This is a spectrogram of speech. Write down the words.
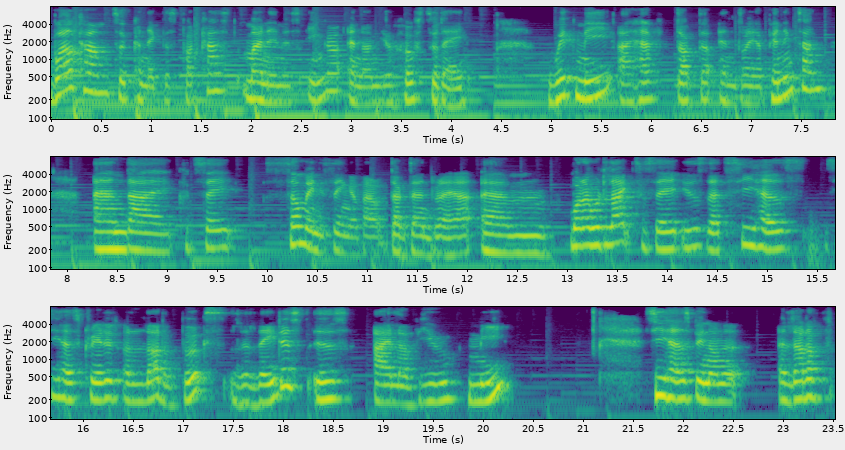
Welcome to Connect This podcast. My name is Inga and I'm your host today. With me, I have Dr. Andrea Pennington, and I could say so many things about Dr. Andrea. Um, what I would like to say is that she has she has created a lot of books. The latest is I Love You, Me. She has been on a, a lot of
